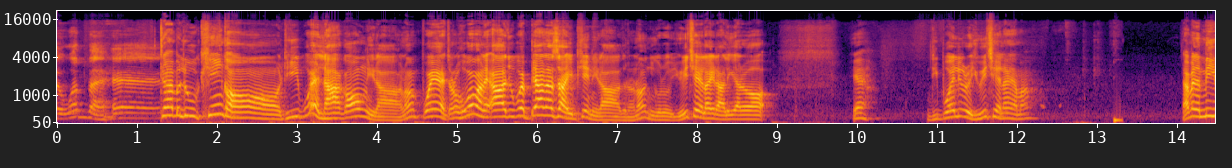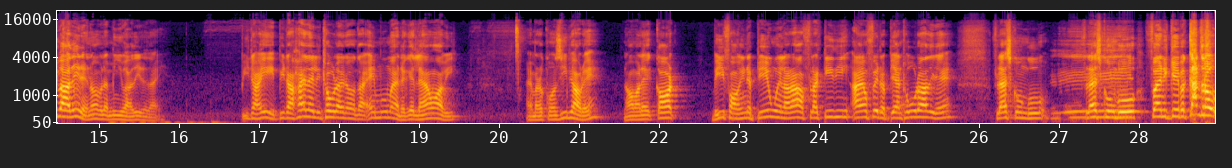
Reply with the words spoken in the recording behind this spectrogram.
လို့ what the hell W King ကောင်ဒီပွဲလာကောင်းနေတာเนาะပွဲကကျွန်တော်ဟိုဘက်မှာလည်းအာဂျူပွဲပြလက်စာကြီးဖြစ်နေတာဆိုတော့เนาะညီကိုတို့ရွေးချယ်လိုက်တာလေးကတော့ yeah ဒီပွဲလေးကိုရွေးချယ်လိုက်ရမှာဒါပေမဲ့မိပါသေးတယ်เนาะဘယ်လဲမိပါသေးတယ်တိုင်း ပီတာကြီးပီတာ highlight လေးထုတ်လိုက်တော့ဒါအဲ့ movement တကယ်လမ်းသွားပြီအဲ့မှာတော့ concede ဖြောက်တယ်နောက်မှာလည်း card B found ရင်းနဲ့ပြေးဝင်လာတာ flag T သည် iron fit တော့ပြန်ထိုးထားသေးတယ် flash combo flash combo fanny game ကတ်တော့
